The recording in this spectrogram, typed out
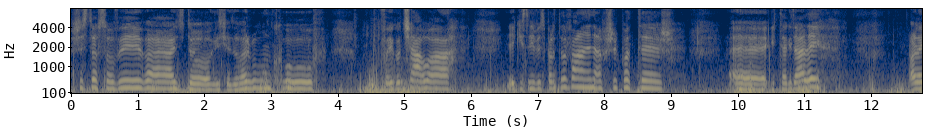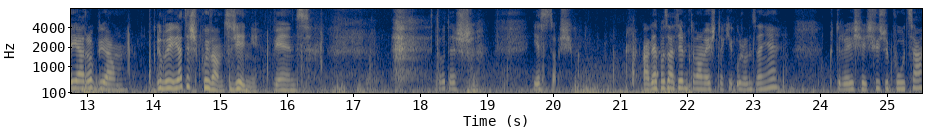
przystosowywać do, wiecie, do warunków twojego ciała, jak jesteś wystartowany na przykład też e, i tak dalej. Ale ja robiłam, jakby ja też pływam codziennie, więc to też jest coś. Ale poza tym to mamy jeszcze takie urządzenie, które się ćwiczy płuca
